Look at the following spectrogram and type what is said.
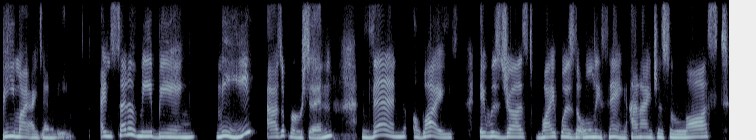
be my identity. Instead of me being me as a person, then a wife, it was just wife was the only thing. And I just lost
